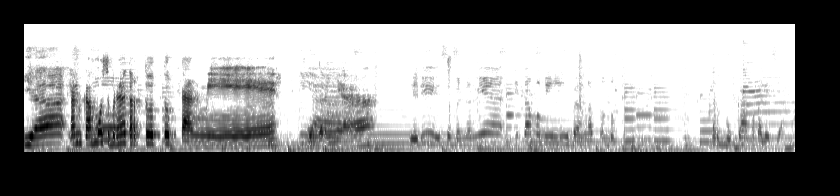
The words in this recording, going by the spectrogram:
Ya, Kan itu- kamu sebenarnya tertutup kan, Mi? iya. Sebenarnya. Jadi sebenarnya kita memilih banget untuk terbuka kepada siapa.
